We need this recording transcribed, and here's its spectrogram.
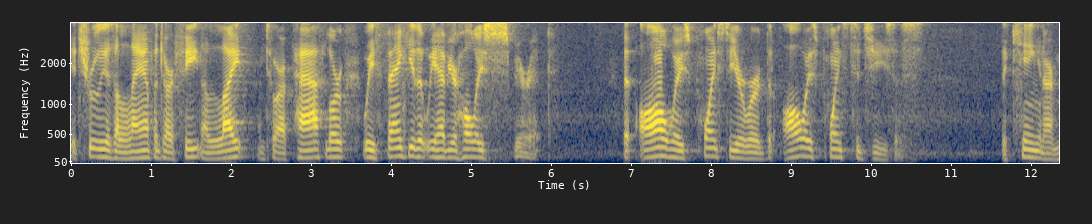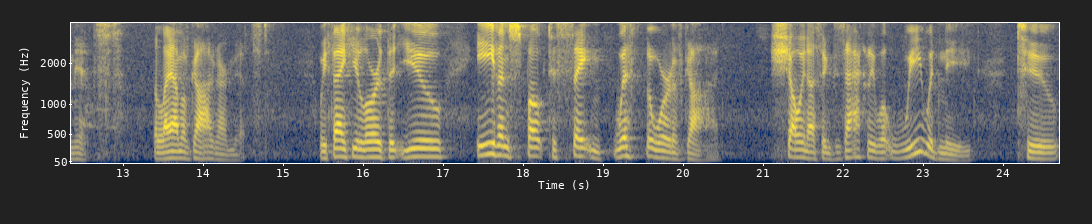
It truly is a lamp unto our feet and a light unto our path. Lord, we thank you that we have your Holy Spirit that always points to your word, that always points to Jesus, the King in our midst, the Lamb of God in our midst. We thank you, Lord, that you even spoke to Satan with the Word of God, showing us exactly what we would need to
